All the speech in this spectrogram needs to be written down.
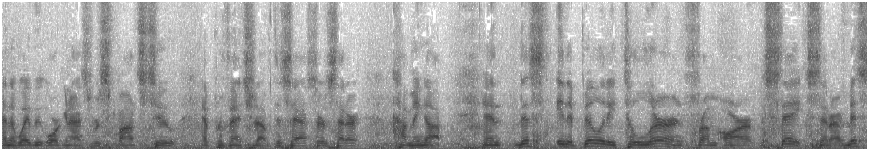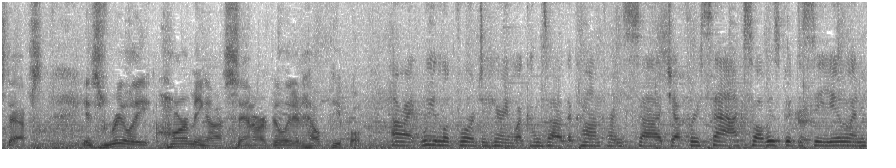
and the way we organize response to and prevention of disasters that are coming up. And this inability to learn from our mistakes and our missteps is really harming us and our ability to help people. All right, we look forward to hearing what comes out of the conference. Uh, Jeffrey Sachs, always good to see you, and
